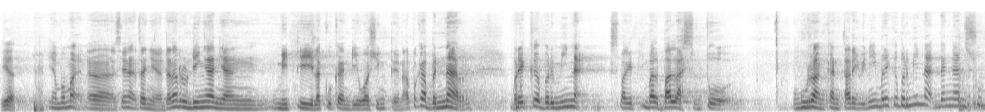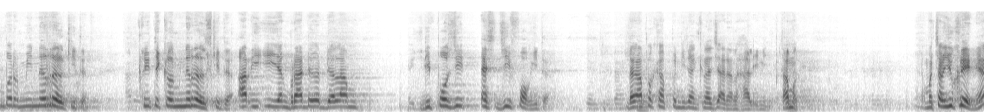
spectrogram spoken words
Ya. Yang Muhammad, uh, saya nak tanya, dalam rundingan yang MITI lakukan di Washington, apakah benar mereka berminat sebagai timbal balas untuk mengurangkan tarif ini, mereka berminat dengan sumber mineral kita, critical minerals kita, REE yang berada dalam deposit SG4 kita. Dan apakah pendidikan kerajaan dalam hal ini? Pertama, macam Ukraine ya,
